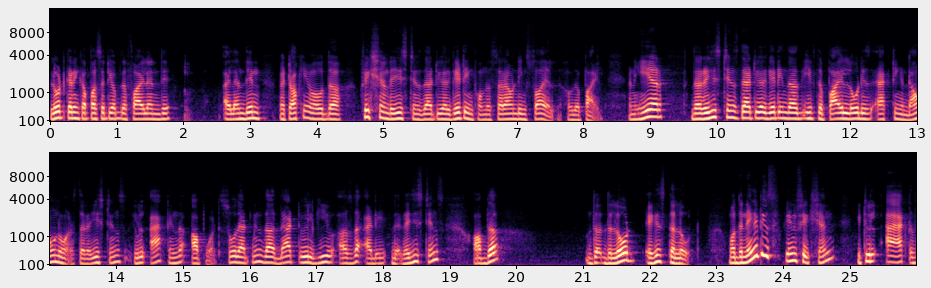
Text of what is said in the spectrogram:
load carrying capacity of the pile and the pile and then we are talking about the friction resistance that you are getting from the surrounding soil of the pile. And here the resistance that you are getting the if the pile load is acting downwards the resistance will act in the upward. So, that means that that will give us the, the resistance of the, the the load against the load, but the negative skin friction it will act the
